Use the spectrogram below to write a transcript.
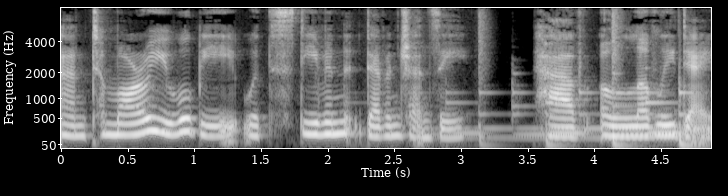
and tomorrow you will be with Stephen Devincenzi. Have a lovely day.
